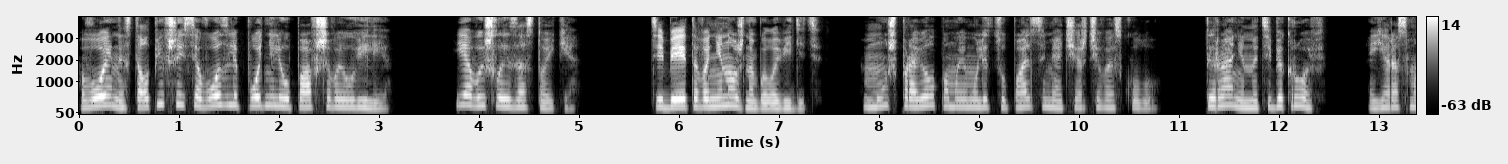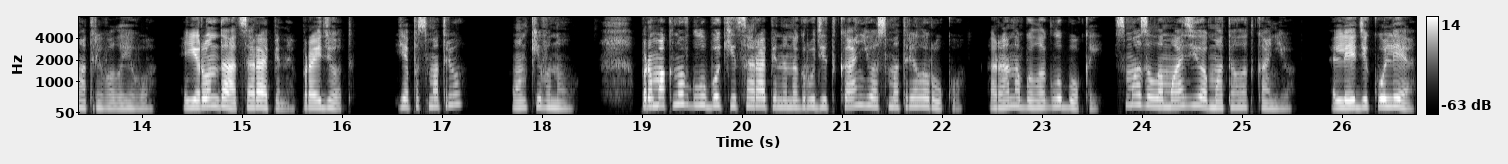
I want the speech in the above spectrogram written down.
Воины, столпившиеся возле, подняли упавшего и увели. Я вышла из застойки. «Тебе этого не нужно было видеть». Муж провел по моему лицу пальцами, очерчивая скулу. «Ты ранен, на тебе кровь». Я рассматривала его. «Ерунда, царапины, пройдет». «Я посмотрю?» Он кивнул. Промокнув глубокие царапины на груди тканью, осмотрела руку. Рана была глубокой. Смазала мазью, обмотала тканью. «Леди Куле,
